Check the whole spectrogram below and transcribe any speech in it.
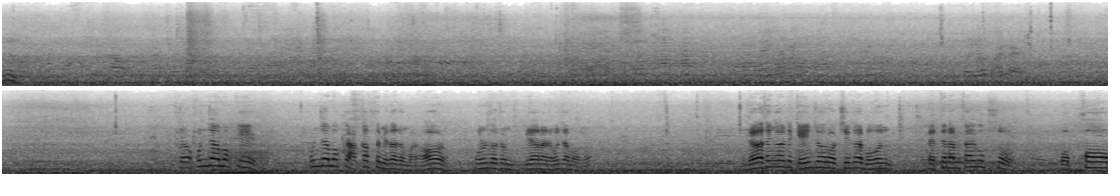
음. 자, 혼자 먹기, 혼자 먹기 아깝습니다, 정말. 어 오늘도 좀 미안하네, 혼자 먹어. 내가 생각할 때 개인적으로 지금까지 먹은 베트남 쌀국수, 뭐, 퍼,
